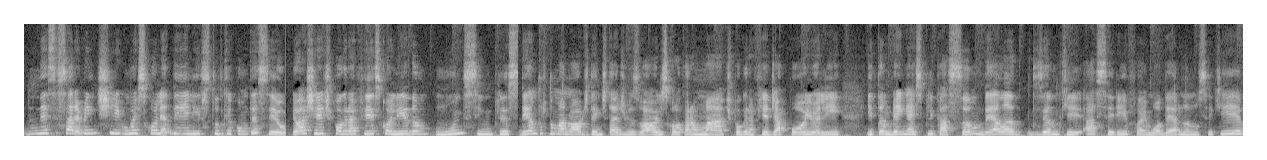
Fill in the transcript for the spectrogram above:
necessariamente uma escolha dele, isso tudo que aconteceu. Eu achei a tipografia escolhida muito simples. Dentro do manual de identidade visual, eles colocaram uma tipografia de apoio ali e também a explicação dela dizendo que a serifa é moderna, não sei o que,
